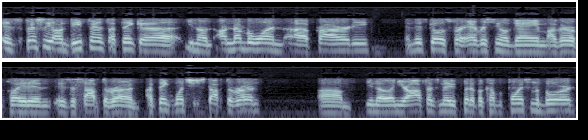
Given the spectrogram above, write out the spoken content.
especially on defense, I think uh, you know our number one uh, priority, and this goes for every single game I've ever played in, is to stop the run. I think once you stop the run, um, you know, and your offense maybe put up a couple points on the board,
